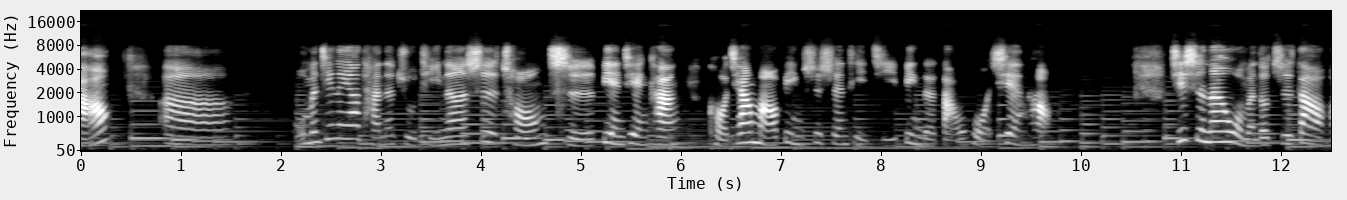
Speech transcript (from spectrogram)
好，呃，我们今天要谈的主题呢是从此变健康，口腔毛病是身体疾病的导火线哈。其实呢，我们都知道，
